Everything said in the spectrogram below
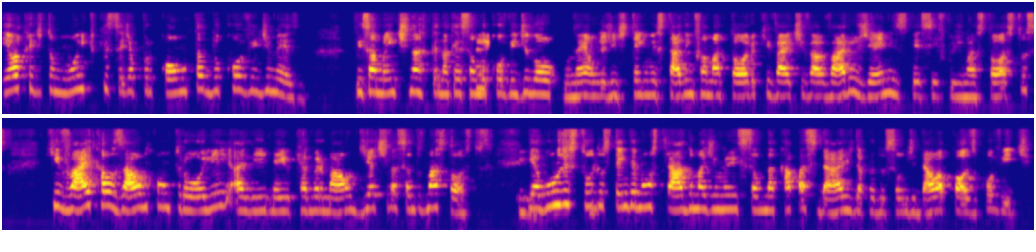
eu acredito muito que seja por conta do Covid mesmo, principalmente na, na questão do Covid longo, né? Onde a gente tem um estado inflamatório que vai ativar vários genes específicos de mastócitos, que vai causar um controle ali meio que anormal de ativação dos mastócitos. Sim. E alguns estudos têm demonstrado uma diminuição da capacidade da produção de DAO após o Covid.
